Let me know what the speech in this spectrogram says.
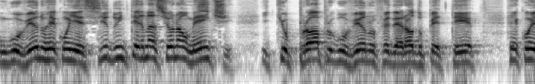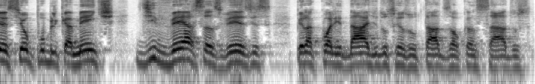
um governo reconhecido internacionalmente e que o próprio governo federal do PT reconheceu publicamente diversas vezes pela qualidade dos resultados alcançados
